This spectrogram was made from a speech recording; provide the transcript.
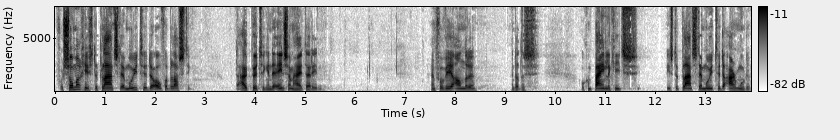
Voor sommigen is de plaats der moeite de overbelasting. De uitputting en de eenzaamheid daarin. En voor weer anderen, en dat is ook een pijnlijk iets, is de plaats der moeite de armoede.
